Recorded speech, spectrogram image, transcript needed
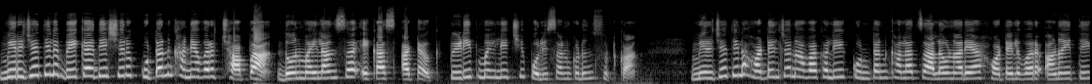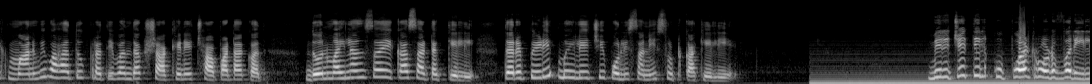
मिरजेतील बेकायदेशीर कुटणखान्यावर छापा दोन महिलांसह एकास अटक पीडित महिलेची पोलिसांकडून सुटका. मिरजेतील हॉटेलच्या नावाखाली कुंटणखाना चालवणाऱ्या हॉटेलवर अनैतिक मानवी वाहतूक प्रतिबंधक शाखेने छापा टाकत दोन महिलांसह एकास अटक केली तर पीडित महिलेची पोलिसांनी सुटका केली आहे मिरजेतील कुपवाड रोडवरील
